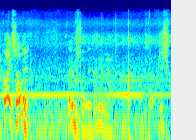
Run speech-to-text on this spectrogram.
It's quite solid. Very solid anyway. So just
